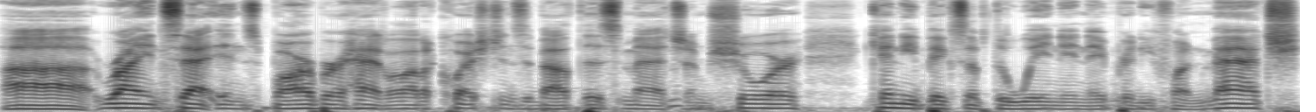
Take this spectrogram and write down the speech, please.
Uh, Ryan Satin's barber had a lot of questions about this match, I'm sure. Kenny picks up the win in a pretty fun match.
